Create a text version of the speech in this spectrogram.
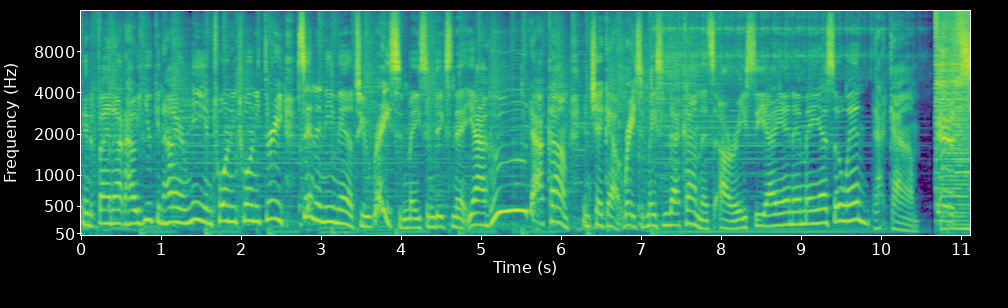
and to find out how you can hire me in 2023, send an email to racinmasondixon at yahoo.com and check out racinmason.com. That's R A C I N M A S O N.com. It's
